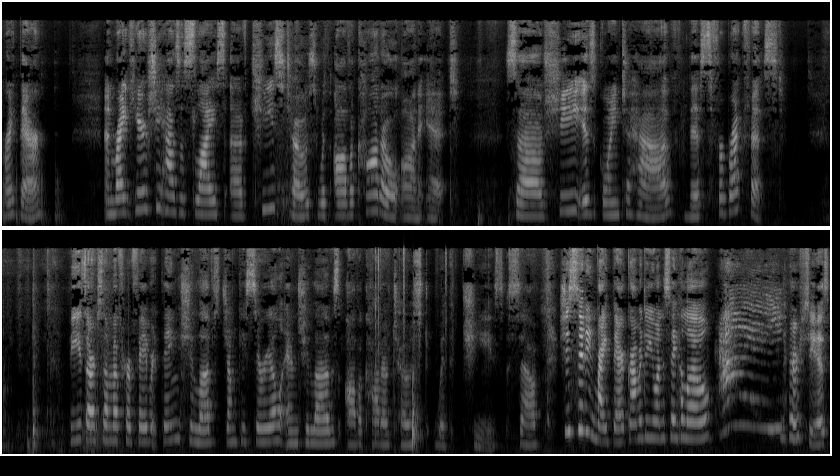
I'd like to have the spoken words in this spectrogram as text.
Right there. And right here, she has a slice of cheese toast with avocado on it. So she is going to have this for breakfast. These are some of her favorite things. She loves junky cereal and she loves avocado toast with cheese. So she's sitting right there. Grandma, do you want to say hello? Hi! There she is.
